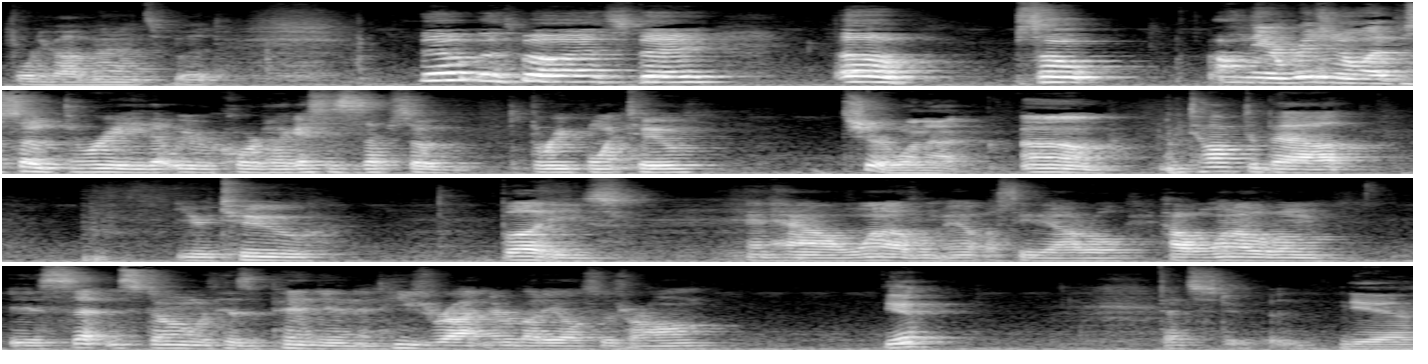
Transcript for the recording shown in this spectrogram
45 minutes, but that was my last day. Uh, so, on the original episode 3 that we recorded, I guess this is episode 3.2, sure. Why not? um, we talked about your two buddies and how one of them, I see the eye roll, how one of them is set in stone with his opinion and he's right and everybody else is wrong. Yeah, That's stupid. yeah.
